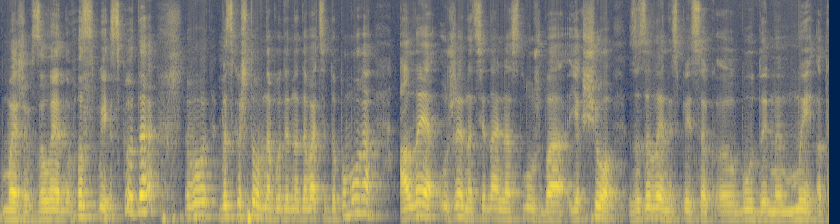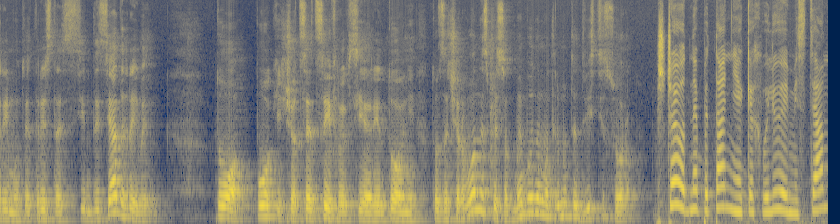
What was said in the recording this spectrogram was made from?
в межах зеленого списку. Да? Безкоштовна буде надаватися допомога, але вже Національна служба, якщо за зелений список е, будемо ми отримувати 370 гривень, то поки що це цифри всі орієнтовні, то за червоний список ми будемо отримати 240. Ще одне питання, яке хвилює містян:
